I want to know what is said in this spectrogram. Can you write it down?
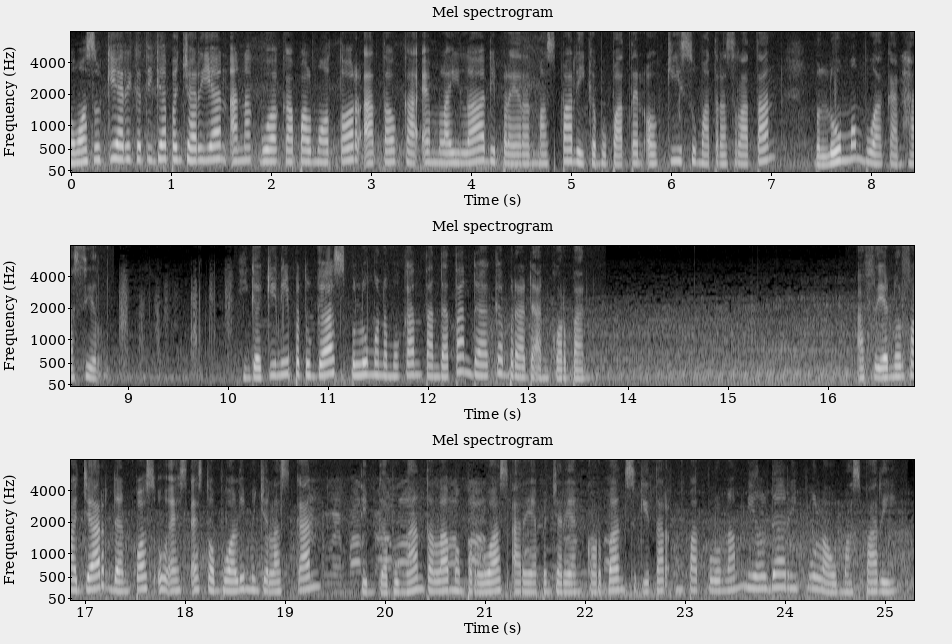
Memasuki hari ketiga pencarian anak buah kapal motor atau KM Laila di perairan Maspari, Kabupaten Oki, Sumatera Selatan belum membuahkan hasil. Hingga kini petugas belum menemukan tanda-tanda keberadaan korban. Afrian Nur Fajar dan Pos USS Tobuali menjelaskan, tim gabungan telah memperluas area pencarian korban sekitar 46 mil dari Pulau Maspari.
